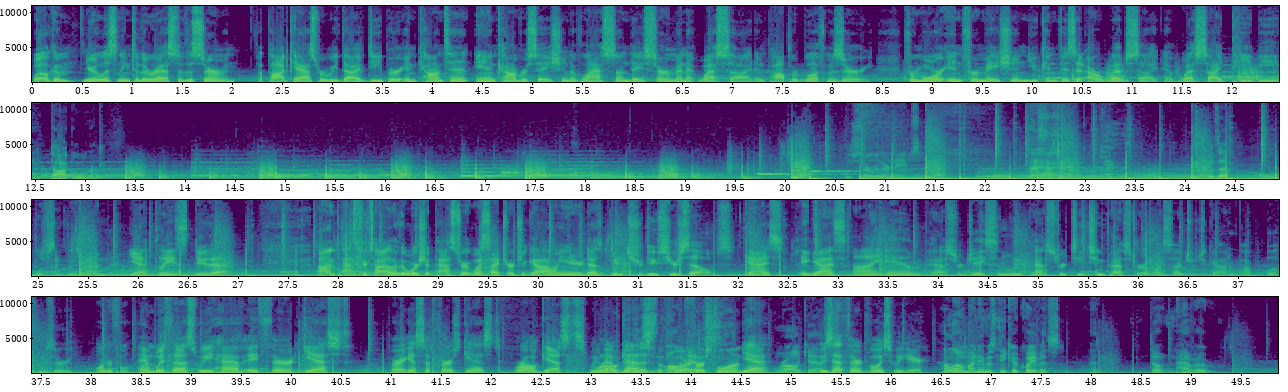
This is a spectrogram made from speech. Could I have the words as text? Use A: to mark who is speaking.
A: Welcome. You're listening to the rest of the sermon, a podcast where we dive deeper in content and conversation of last Sunday's sermon at Westside in Poplar Bluff, Missouri. For more information, you can visit our website at westsidepb.org. We'll start with our names. What's up?
B: We'll just include that in there.
A: Yeah, please do that. I'm Pastor Tyler, the worship pastor at Westside Church of God. Why don't you introduce, introduce yourselves, guys?
C: Hey guys, I am Pastor Jason, lead pastor, teaching pastor at Westside Church of God in Poplar Bluff, Missouri.
A: Wonderful. And with us, we have a third guest, or I guess a first guest. We're all guests. We've
C: We're
A: never
C: all
A: done
C: guests.
A: this
B: All
A: before.
B: guests.
C: First one.
A: Yeah.
B: We're all guests.
A: Who's that third voice we hear?
B: Hello, my name is Nico Cuevas. I don't have a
